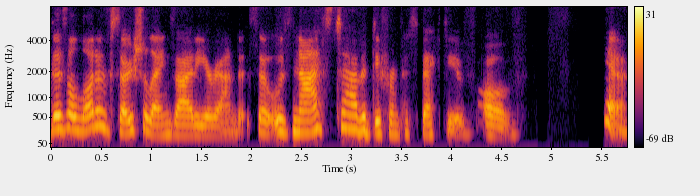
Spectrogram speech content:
there's a lot of social anxiety around it. So it was nice to have a different perspective of, yeah,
